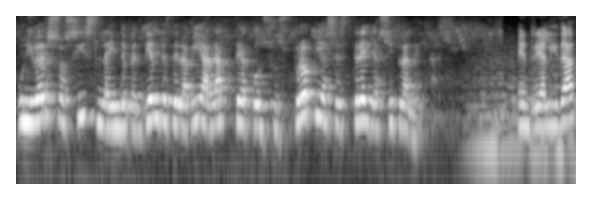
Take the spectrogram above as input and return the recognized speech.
universos isla independientes de la Vía Láctea con sus propias estrellas y planetas? En realidad,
